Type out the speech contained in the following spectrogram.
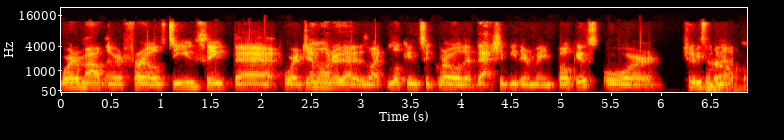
word of mouth and referrals do you think that for a gym owner that is like looking to grow that that should be their main focus or should it be something no, else?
